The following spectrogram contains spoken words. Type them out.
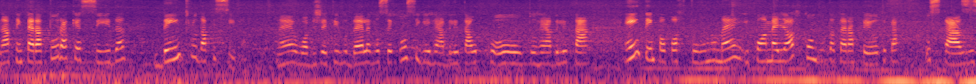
na temperatura aquecida dentro da piscina. Né? O objetivo dela é você conseguir reabilitar o couto, reabilitar em tempo oportuno né? e com a melhor conduta terapêutica os casos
